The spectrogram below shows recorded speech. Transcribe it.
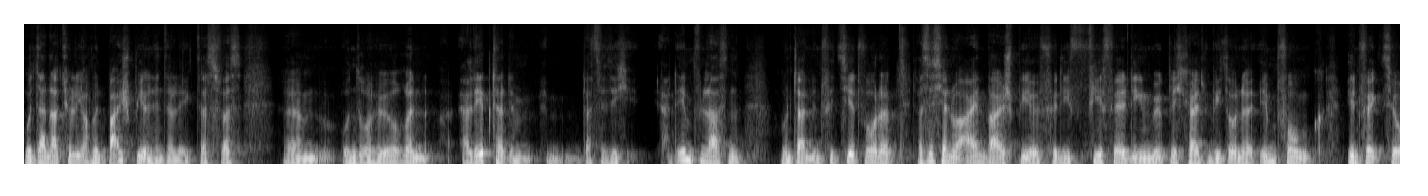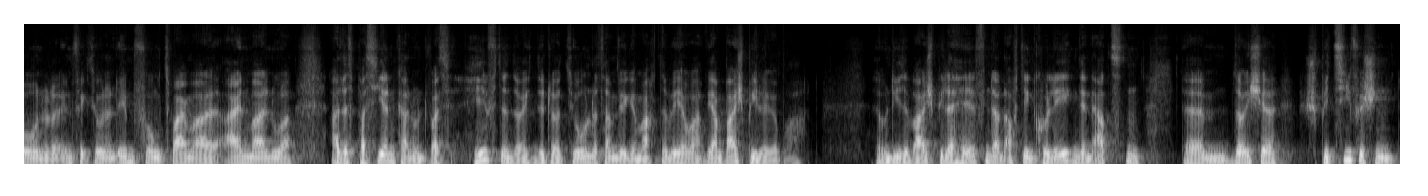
und dann natürlich auch mit Beispielen hinterlegt. Das, was ähm, unsere Hörerin erlebt hat, im, im, dass sie sich hat impfen lassen und dann infiziert wurde. Das ist ja nur ein Beispiel für die vielfältigen Möglichkeiten, wie so eine Impfung, Infektion oder Infektion und Impfung zweimal, einmal nur alles passieren kann. Und was hilft in solchen Situationen, das haben wir gemacht. Wir, wir haben Beispiele gebracht. Und diese Beispiele helfen dann auch den Kollegen, den Ärzten, ähm, solche spezifischen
